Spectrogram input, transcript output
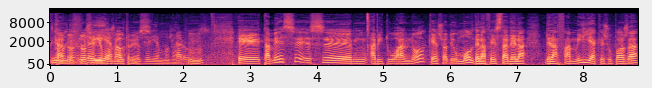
Clar, no- no seríeu vosaltres. No seríem Claro. nosaltres. Mm. Eh, també és, és eh, habitual, no?, que això diu molt de la festa de la, de la família que suposa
